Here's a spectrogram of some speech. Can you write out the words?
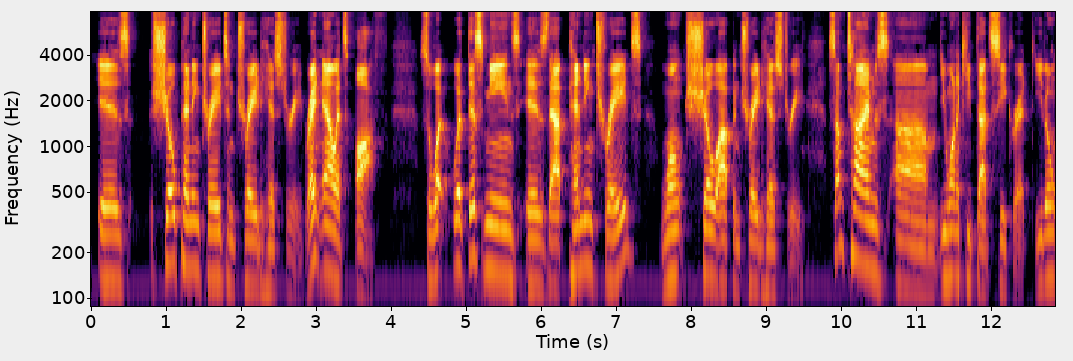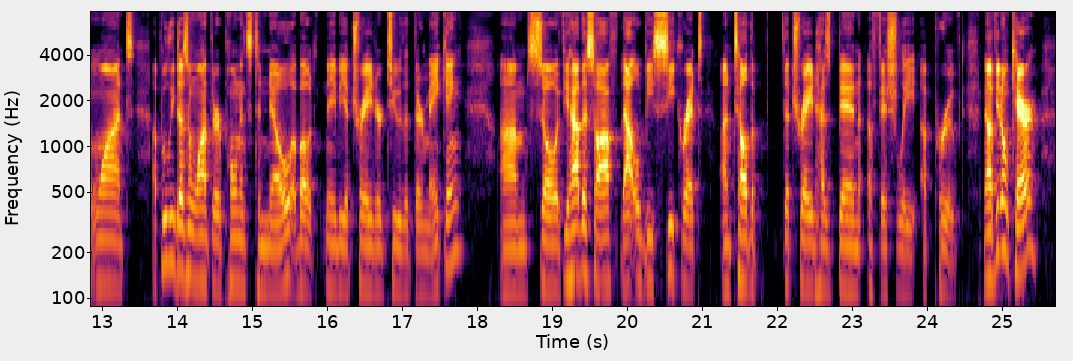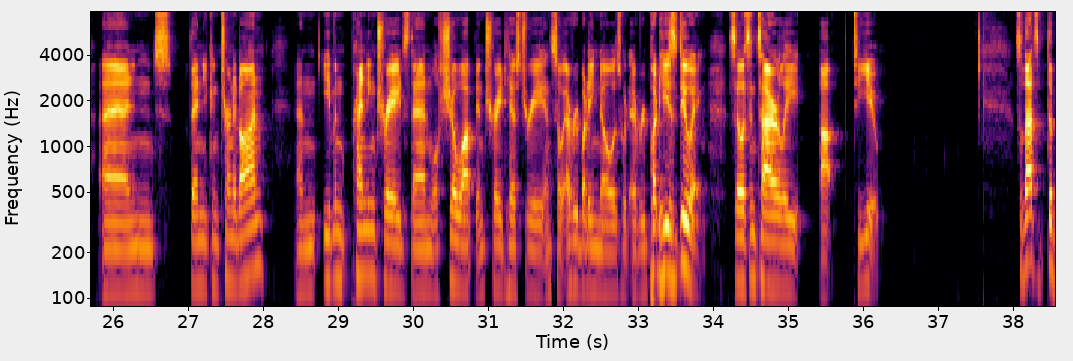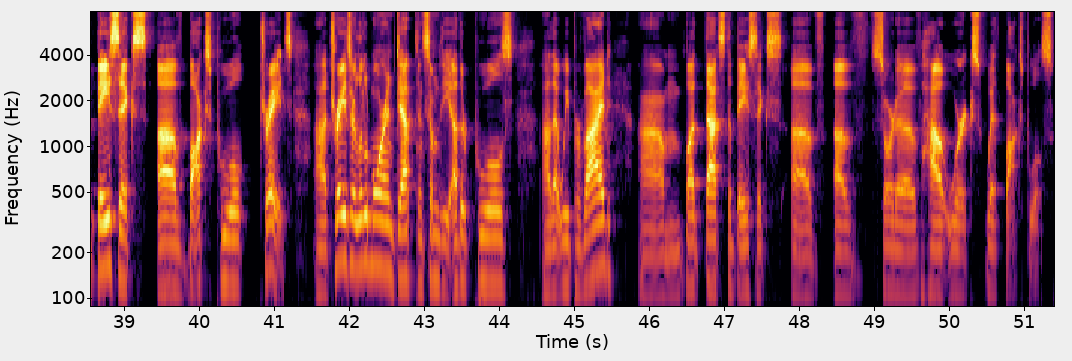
is show pending trades and trade history. Right now it's off. So what, what this means is that pending trades won't show up in trade history. Sometimes um, you want to keep that secret. You don't want a poolie doesn't want their opponents to know about maybe a trade or two that they're making. Um, so if you have this off, that will be secret until the the trade has been officially approved. Now, if you don't care, and then you can turn it on and even pending trades then will show up in trade history and so everybody knows what everybody is doing. So it's entirely up to you. So that's the basics of box pool trades. Uh, trades are a little more in depth than some of the other pools uh, that we provide um, but that's the basics of of sort of how it works with box pools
